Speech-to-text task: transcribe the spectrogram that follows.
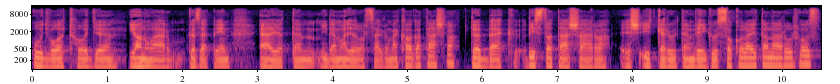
úgy volt, hogy január közepén eljöttem ide Magyarországra meghallgatásra, többek biztatására, és így kerültem végül Szokolai tanár úrhoz,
